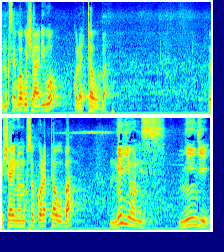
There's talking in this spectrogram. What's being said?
omukisa guba gukyaliwo kola tauba okyalina omukisa okukola tauba millions nyingi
